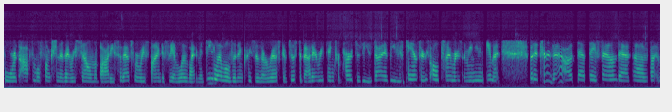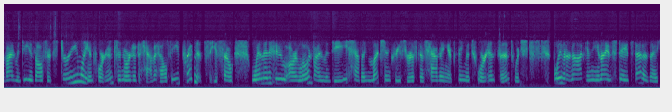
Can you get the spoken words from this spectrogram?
for the optimal function of every cell in the body. So that's where we find if we have low vitamin D levels, it increases our risk of just about everything from heart disease, diabetes, cancers, Alzheimer's. I mean, you name it. But it turns out that they found that uh, vitamin D is also extremely important in order to have a healthy pregnancy. So women who are low in vitamin D have a much increased risk of having a premature infant, which, believe it or not, in the United States, that is a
